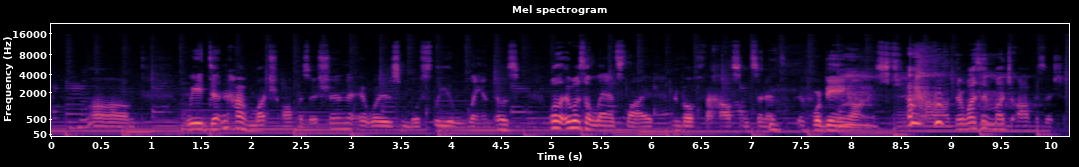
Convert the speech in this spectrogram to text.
Mhm. Um, we didn't have much opposition. It was mostly land. It was well, it was a landslide in both the House and Senate. if we're being honest, uh, there wasn't much opposition.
